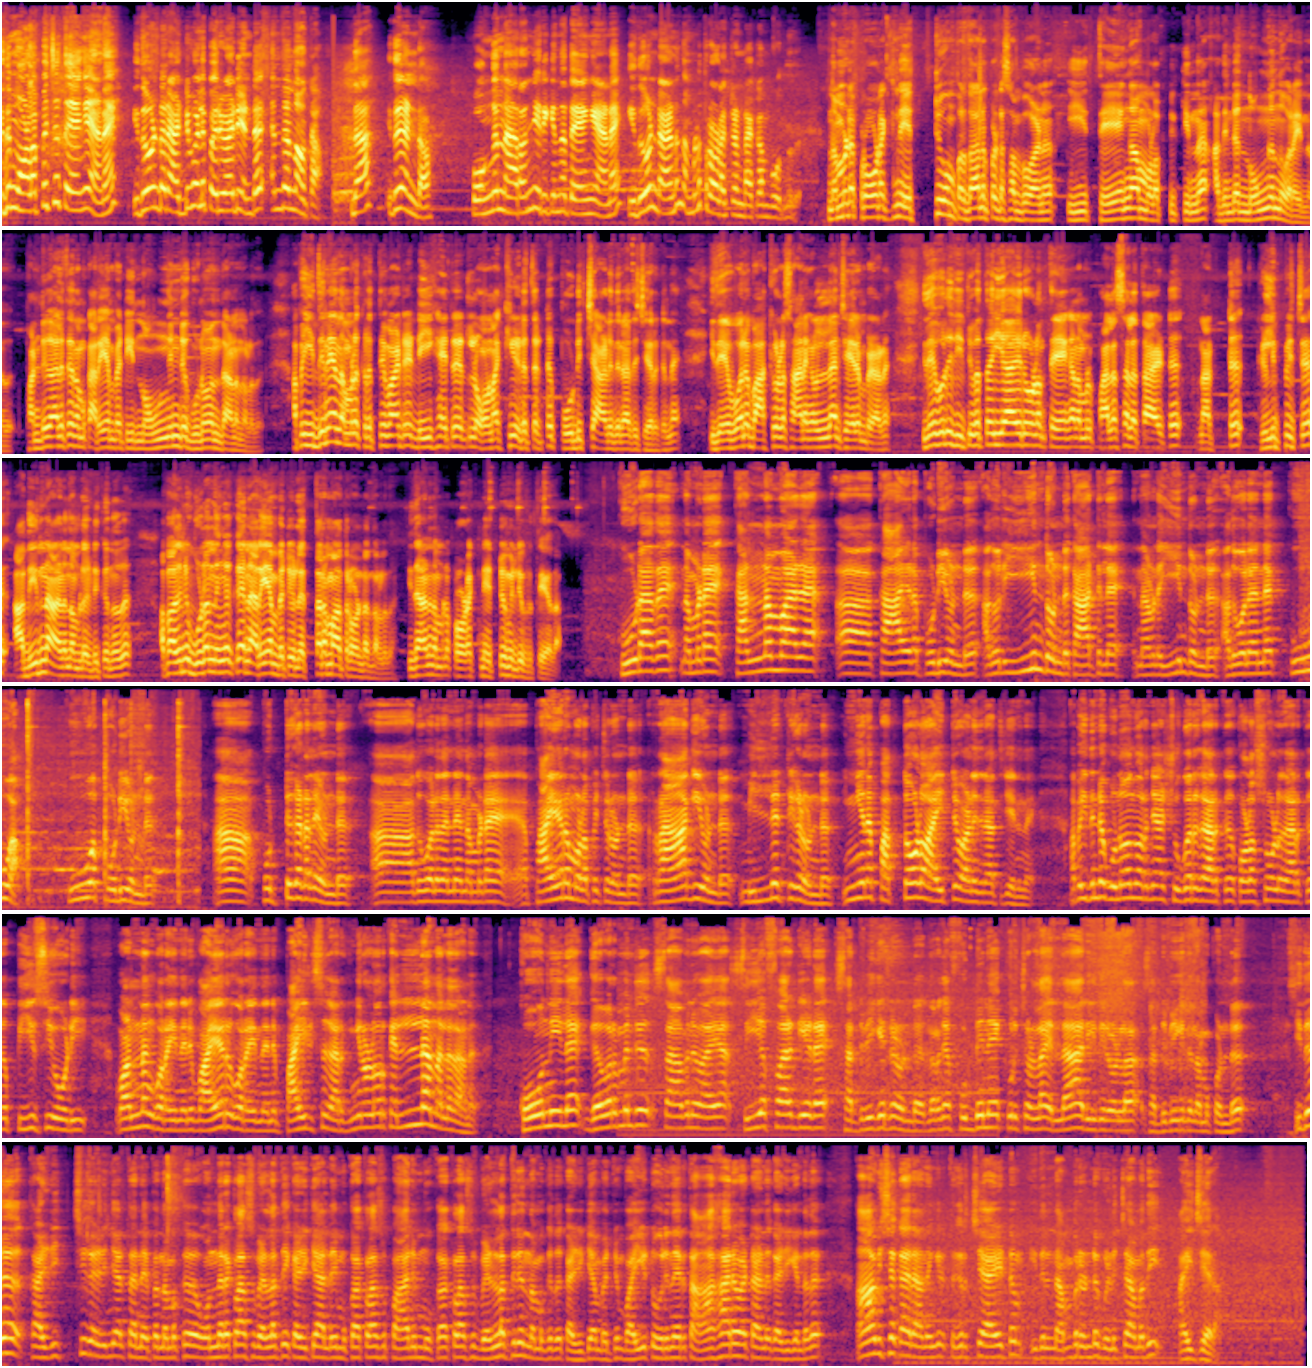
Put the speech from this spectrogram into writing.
ഇത് മുളപ്പിച്ച തേങ്ങയാണേ. ഇതുകൊണ്ട് ഒരു അടിപൊളി പരിപാടി ഉണ്ട് എന്താ നോക്കാം. ഇതാ ഇത് കണ്ടോ? പൊങ്ങ് നിറഞ്ഞിരിക്കുന്ന തേങ്ങയാണേ. ഇതുകൊണ്ടാണ് നമ്മൾ പ്രോഡക്റ്റ് ഉണ്ടാക്കാൻ പോകുന്നത്. നമ്മുടെ പ്രോഡക്റ്റിന്റെ ഏറ്റവും പ്രധാനപ്പെട്ട സംഭവമാണ് ഈ തേങ്ങ മുളപ്പിക്കുന്ന അതിന്റെ നൊങ്ങെന്ന് പറയുന്നത്. പണ്ട് കാലത്തെ നമുക്കറിയാൻ പറ്റും ഈ നൊങ്ങിന്റെ ഗുണം എന്താണെന്നുള്ളത്. അപ്പോൾ ഇതിനെ നമ്മൾ കൃത്യമായിട്ട് ഡീഹൈഡ്രേറ്റിൽ ഉണക്കിയെടുത്തിട്ട് പൊടിച്ചാണ് ഇതിനകത്ത് ചേർക്കുന്നത്. ഇതേപോലെ ബാക്കിയുള്ള സാധനങ്ങളെല്ലാം ചേരുമ്പോഴാണ്. ഇതേപോലെ ഒരു ഇരുപത്തയ്യായിരോളം തേങ്ങ നമ്മൾ പല സ്ഥലത്തായിട്ട് നട്ട് കിളിപ്പിച്ച് അതിൽ നിന്നാണ് നമ്മൾ എടുക്കുന്നത്. അപ്പോൾ അതിന്റെ ഗുണം നിങ്ങൾക്ക് തന്നെ അറിയാൻ പറ്റുമല്ലോ എത്രമാത്രം ഉണ്ടെന്നുള്ളത്. ഇതാണ് നമ്മുടെ പ്രോഡക്റ്റിന്റെ ഏറ്റവും വലിയ പ്രത്യേകത. കൂടാതെ നമ്മുടെ കണ്ണം വാഴ ആ, കായയുടെ പൊടിയുണ്ട്. അതുപോലെ ഈന്തുണ്ട് കാട്ടിലെ നമ്മുടെ ഈന്തുണ്ട്. അതുപോലെ തന്നെ കൂവ കൂവ പൊടിയുണ്ട് പൊട്ടുകടലയുണ്ട്. അതുപോലെ തന്നെ നമ്മുടെ പയർ മുളപ്പിച്ചിട്ടുണ്ട് റാഗിയുണ്ട് മില്ലറ്റുകളുണ്ട്. ഇങ്ങനെ പത്തോളം ഐറ്റമാണ് ഇതിനകത്ത് ചേരുന്നത് അപ്പോൾ ഇതിന്റെ ഗുണമെന്ന് പറഞ്ഞാൽ ഷുഗറുകാർക്ക് കൊളസ്ട്രോളുകാർക്ക് പി സി ഡി വണ്ണം കുറയുന്നതിന് വയറ് കുറയുന്നതിന് പൈൽസുകാർക്ക് ഇങ്ങനെയുള്ളവർക്കെല്ലാം നല്ലതാണ്. കോന്നിയിലെ ഗവൺമെന്റ് സ്ഥാപനമായ സി എഫ് ആർ ഡിയുടെ സർട്ടിഫിക്കറ്റുണ്ട് എന്ന് പറഞ്ഞാൽ ഫുഡിനെ കുറിച്ചുള്ള എല്ലാ രീതിയിലുള്ള സർട്ടിഫിക്കറ്റ് നമുക്കുണ്ട്. ഇത് കഴിച്ചു കഴിഞ്ഞാൽ തന്നെ ഇപ്പം നമുക്ക് ഒന്നര ക്ലാസ് വെള്ളത്തിൽ കഴിക്കാം അല്ലെങ്കിൽ മുക്കാൽ ഗ്ലാസ് പാലും മുക്കാൽ ഗ്ലാസ് വെള്ളത്തിലും നമുക്കിത് കഴിക്കാൻ പറ്റും. വൈകിട്ട് ഒരു നേരത്തെ ആഹാരമായിട്ടാണ് കഴിക്കേണ്ടത്. ആവശ്യക്കാരാണെങ്കിൽ തീർച്ചയായിട്ടും ഇതിൽ നമ്പറുണ്ട് വിളിച്ചാൽ മതി. അയച്ചു തരാം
